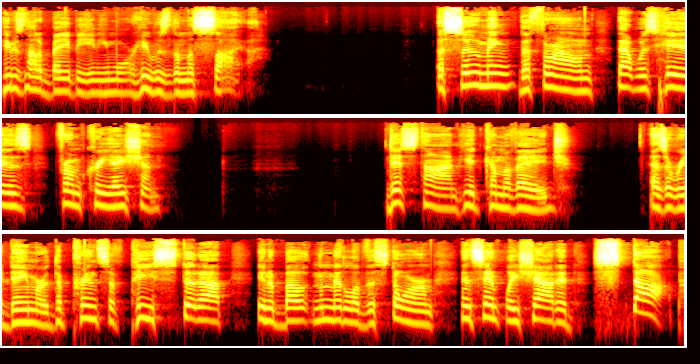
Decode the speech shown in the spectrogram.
He was not a baby anymore. He was the Messiah assuming the throne that was his from creation. This time he had come of age as a redeemer. The Prince of Peace stood up in a boat in the middle of the storm and simply shouted, Stop!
